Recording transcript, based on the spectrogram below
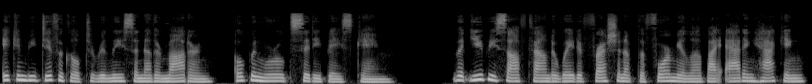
it can be difficult to release another modern, open world city based game. But Ubisoft found a way to freshen up the formula by adding hacking,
